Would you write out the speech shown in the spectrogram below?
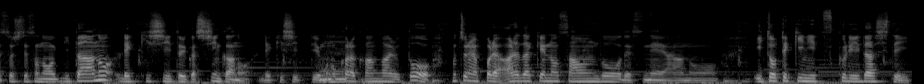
そしてそのギターの歴史というか進化の歴史っていうものから考えると、もちろんやっぱりあれだけのサウンドをですねあの意図的に作り出していっ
